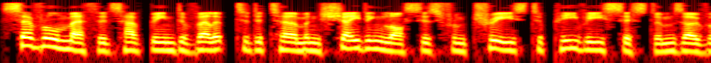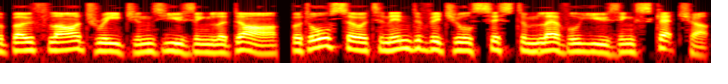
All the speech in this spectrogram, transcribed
Several methods have been developed to determine shading losses from trees to PV systems over both large regions using LIDAR, but also at an individual system level using SketchUp.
